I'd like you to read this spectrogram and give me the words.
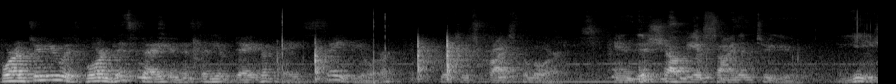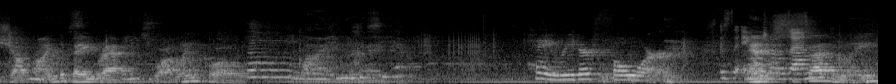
For unto you is born this day in the city of David a Savior, which is Christ the Lord. And this shall be a sign unto you. Ye shall find the babe wrapped in swaddling clothes, lying in a manger. Hey, reader four. Is the And angel done? suddenly,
